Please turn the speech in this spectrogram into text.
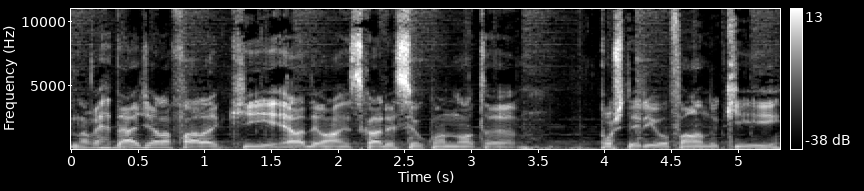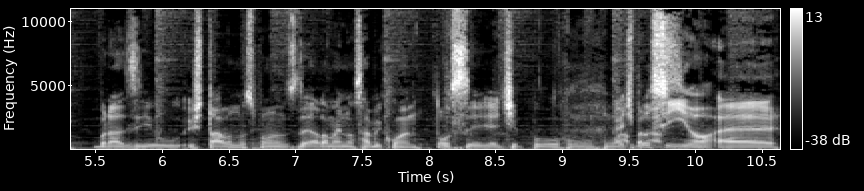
Na verdade, ela fala que ela deu uma, esclareceu com a nota posterior falando que o Brasil estava nos planos dela, mas não sabe quando. Ou seja, é tipo um, um é tipo abraço. assim, ó. É,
